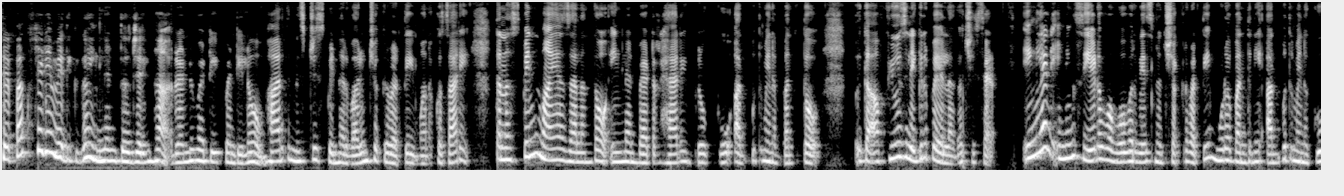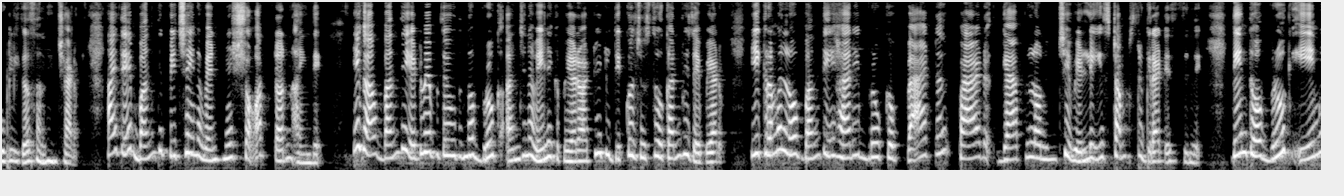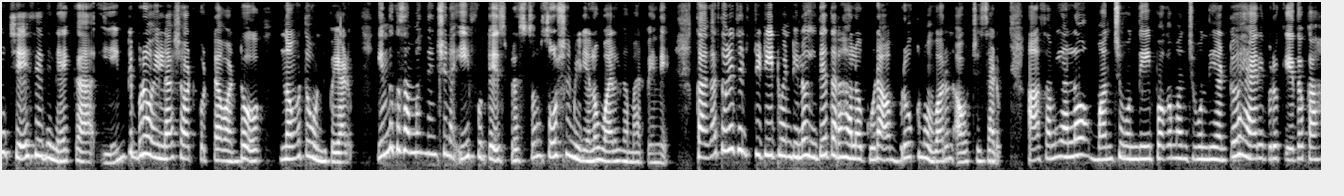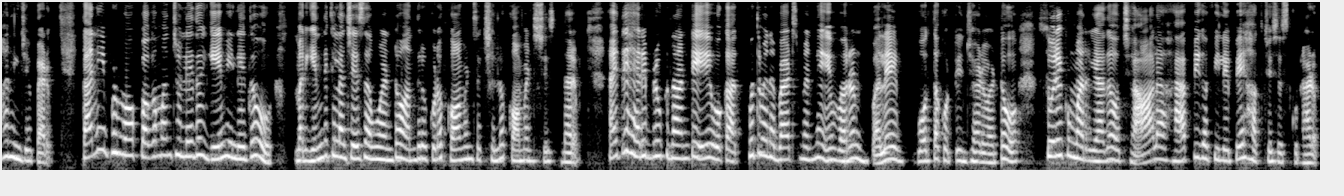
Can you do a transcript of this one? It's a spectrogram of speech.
Chepauk stadium వేదికగా ఇంగ్లాండ్తో జరిగిన రెండవ టీ ట్వంటీలో భారత మిస్టరీ స్పిన్నర్ వరుణ్ చక్రవర్తి మరొకసారి తన స్పిన్ మాయాజాలంతో ఇంగ్లాండ్ బ్యాటర్ హ్యారీ బ్రూక్కు అద్భుతమైన బంతితో ఇక ఫ్యూజులు ఎగిరిపోయేలాగా చేశాడు. ఇంగ్లాండ్ ఇన్నింగ్స్ ఏడవ ఓవర్ వేసిన చక్రవర్తి మూడో బంతిని అద్భుతమైన గూగ్లీగా సంధించాడు. అయితే బంతి పిచ్ అయిన వెంటనే షార్ట్ టర్న్ అయింది. ఇక బంతి ఎటువైపు తిరుగుతుందో బ్రూక్ అంచనా వేయలేకపోయాడు. అటు ఇటు దిక్కులు చూస్తూ కన్ఫ్యూజ్ అయిపోయాడు. ఈ క్రమంలో బంతి హ్యారీ బ్రూక్ బ్యాట్ ప్యాడ్ గ్యాప్లో నుంచి వెళ్ళి స్టంప్స్ను గిరాటేసింది. దీంతో బ్రూక్ ఏమి చేసేది లేక ఏంటి బ్రో ఇలా షాట్ కొట్టావంటూ నవ్వుతూ ఉండిపోయాడు. ఇందుకు సంబంధించిన ఈ ఫుటేజ్ ప్రస్తుతం సోషల్ మీడియాలో వైరల్గా మారిపోయింది. కాగా తొలి టీ ట్వంటీలో ఇదే తరహాలో కూడా బ్రూక్ను వరుణ్ అవుట్ చేశాడు. ఆ సమయాల్లో మంచు ఉంది పొగ మంచు ఉంది అంటూ హ్యారీ బ్రూక్ ఏదో కహానీలు చెప్పాడు. కానీ ఇప్పుడు మొ- పొగ మంచు లేదు ఏమీ లేదు మరి ఎందుకు ఇలా చేసావు అంటూ అందరూ కూడా కామెంట్ సెక్షన్లో కామెంట్స్ చేస్తున్నారు. అయితే హ్యారీ బ్రూక్ లాంటి ఒక అద్భుతమైన బ్యాట్స్మెన్ని వరుణ్ భలే బోల్తా కొట్టించాడు అంటూ సూర్యకుమార్ యాదవ్ చాలా హ్యాపీగా ఫీల్ అయిపోయి హక్ చేసేసుకున్నాడు.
